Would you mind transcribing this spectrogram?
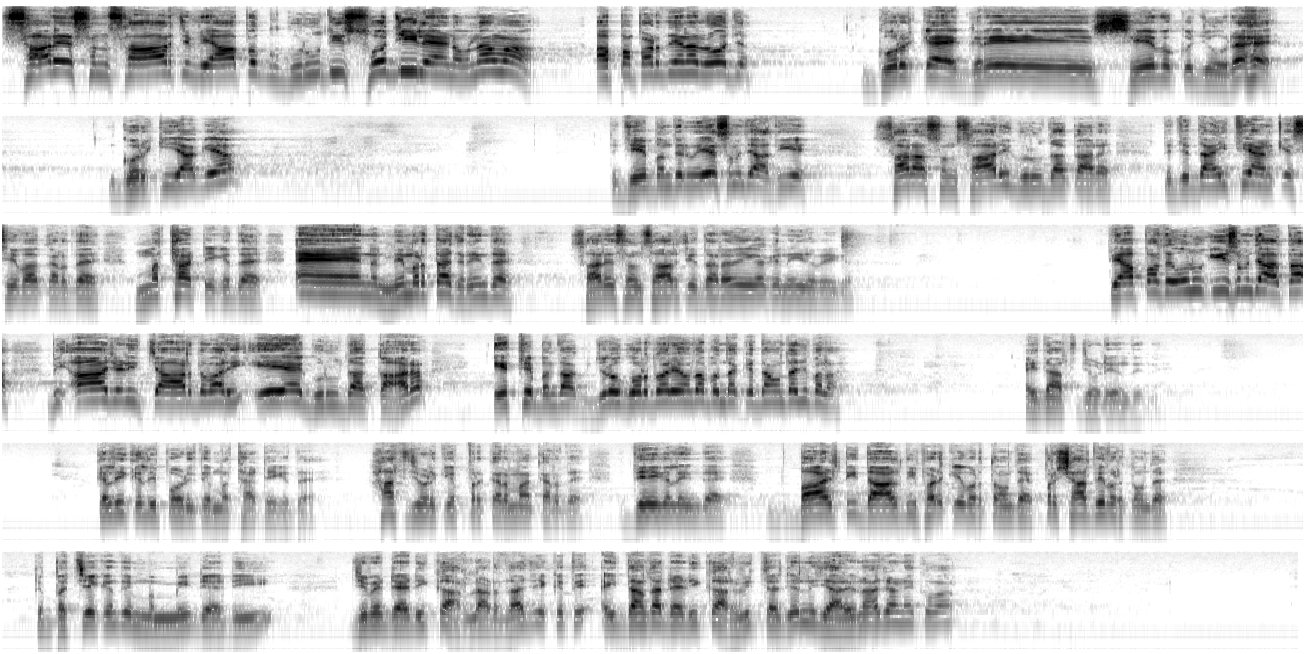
ਸਾਰੇ ਸੰਸਾਰ 'ਚ ਵਿਆਪਕ ਗੁਰੂ ਦੀ ਸੋਝੀ ਲੈਣ ਆਉਣਾ ਵਾਂ। ਆਪਾਂ ਪੜ੍ਹਦੇ ਆ ਨਾ ਰੋਜ਼, ਗੁਰ ਕੈ ਗ੍ਰੇ ਸੇਵਕ ਜੋ ਰਹਿ। ਗੁਰ ਕੀ ਆ ਗਿਆ? ਤੇ ਜੇ ਬੰਦੇ ਨੂੰ ਇਹ ਸਮਝਾ ਦਈਏ, ਸਾਰਾ ਸੰਸਾਰ ਹੀ ਗੁਰੂ ਦਾ ਘਰ ਹੈ। ਤੇ ਜਿੱਦਾਂ ਇੱਥੇ ਆਣ ਕੇ ਸੇਵਾ ਕਰਦਾ ਹੈ, ਮੱਥਾ ਟੇਕਦਾ ਹੈ, ਐਨ ਨਿਮਰਤਾ 'ਚ ਰਹਿੰਦਾ ਹੈ। ਸਾਰੇ ਸੰਸਾਰ 'ਚ ਇਦਾਂ ਰਹੇਗਾ ਕਿ ਨਹੀਂ ਰਹੇਗਾ? ਤੇ ਆਪਾਂ ਤੇ ਉਹਨੂੰ ਕੀ ਸਮਝਾਤਾ? ਵੀ ਆ ਜਿਹੜੀ ਚਾਰ ਦੀਵਾਰੀ, ਇਹ ਹੈ ਗੁਰੂ ਦਾ ਘਰ। ਇੱਥੇ ਬੰਦਾ, ਜਦੋਂ ਗੁਰਦੁਆਰੇ ਆਉਂਦਾ, ਬੰਦਾ ਕਿੱਦਾਂ ਆਉਂਦਾ ਜੀ ਭਲਾ? ਐਦਾਂ ਹੱਥ ਜੋੜੇ ਹੁੰਦੇ ਨੇ। ਕੱਲੀ ਕੱਲੀ ਪੌੜੀ ਤੇ ਮੱਥਾ ਟੇਕਦਾ ਹੱਥ ਜੋੜ ਕੇ ਪ੍ਰਕਰਮਾ ਕਰਦਾ ਦੇਗ ਲੈਂਦਾ ਬਾਲਟੀ, ਦਾਲ ਦੀ ਫੜ ਕੇ ਵਰਤਾਉਂਦਾ ਪ੍ਰਸ਼ਾਦੇ ਵਰਤਾਉਂਦਾ ਹੈ। ਤੇ ਬੱਚੇ ਕਹਿੰਦੇ, ਮੰਮੀ, ਡੈਡੀ, ਜਿਵੇਂ ਡੈਡੀ ਘਰ ਲੜਦਾ, ਜੇ ਕਿਤੇ ਐਦਾਂ ਦਾ ਡੈਡੀ ਘਰ ਵੀ ਚੱਲ ਜੇ ਨਜ਼ਾਰੇ ਨਾ ਜਾਣ ਇੱਕ ਵਾਰ।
